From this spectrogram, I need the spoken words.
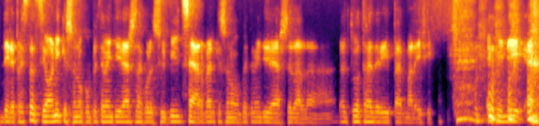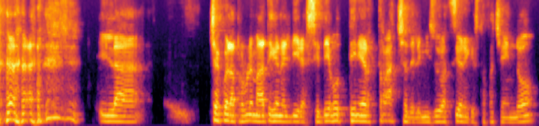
delle prestazioni che sono completamente diverse da quelle sul build server, che sono completamente diverse dal, dal tuo Threadripper malefico. e quindi il, c'è quella problematica nel dire se devo tenere traccia delle misurazioni che sto facendo,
